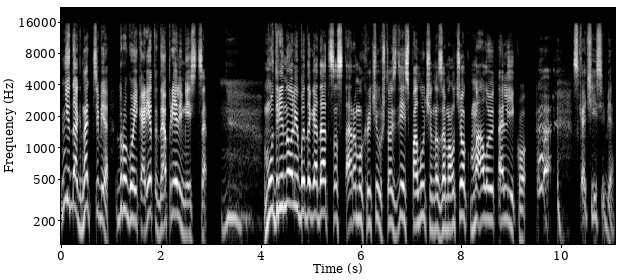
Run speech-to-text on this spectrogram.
не догнать тебе другой кареты до апреля месяца. Мудрено ли бы догадаться старому хрычу, что здесь получено за молчок малую талику? Скачи себе.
